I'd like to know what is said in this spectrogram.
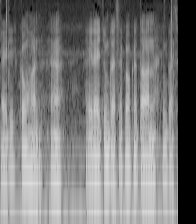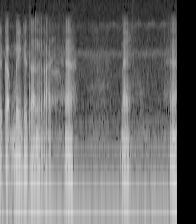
Edit cấu hình ha. Thì đây chúng ta sẽ có cái tên chúng ta sẽ copy cái tên lại ha. Này ha.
